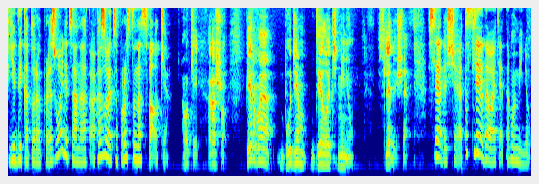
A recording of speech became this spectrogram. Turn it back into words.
еды, которая производится, она оказывается просто на свалке. Окей, хорошо. Первое, будем делать меню. Следующее. Следующее – это следовать этому меню.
